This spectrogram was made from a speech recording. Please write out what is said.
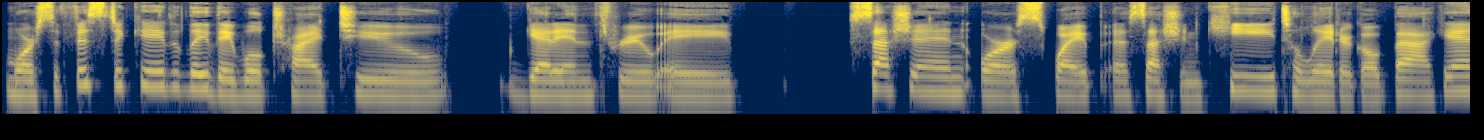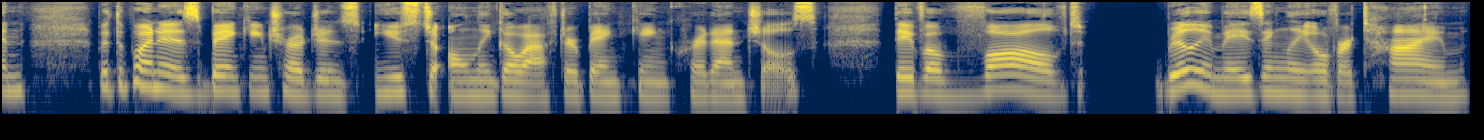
more sophisticatedly. They will try to get in through a session or swipe a session key to later go back in. But the point is, banking Trojans used to only go after banking credentials. They've evolved really amazingly over time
